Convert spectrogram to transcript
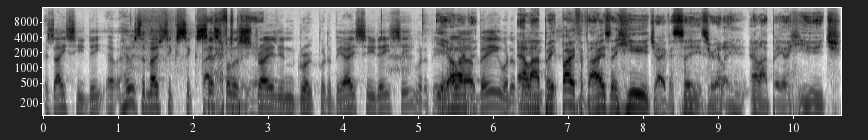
Is ACD? Uh, who is the most successful be, yeah. Australian group? Would it be ACDC? Would it be Yeah, LRB? Would it be LRB, both of those are huge overseas. Really, LRB are huge.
